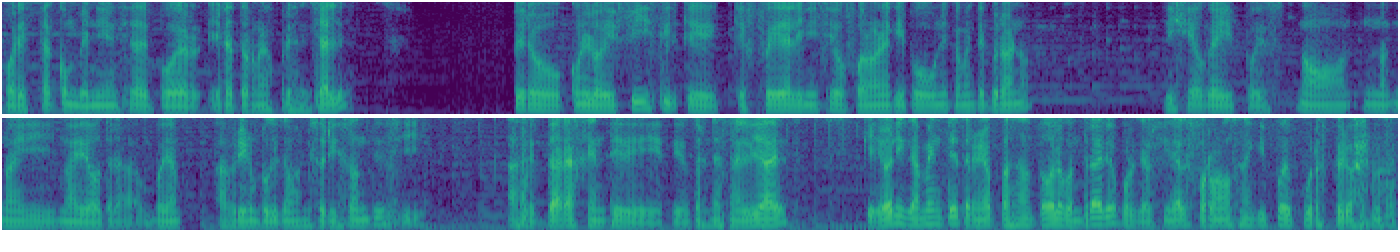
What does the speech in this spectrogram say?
por esta conveniencia de poder ir a torneos presenciales. Pero con lo difícil que, fue al inicio formar un equipo únicamente peruano, dije, ok, pues no, no, hay, no hay de otra. Voy a abrir un poquito más mis horizontes y aceptar a gente de otras nacionalidades que irónicamente terminó pasando todo lo contrario porque al final formamos un equipo de puros peruanos.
